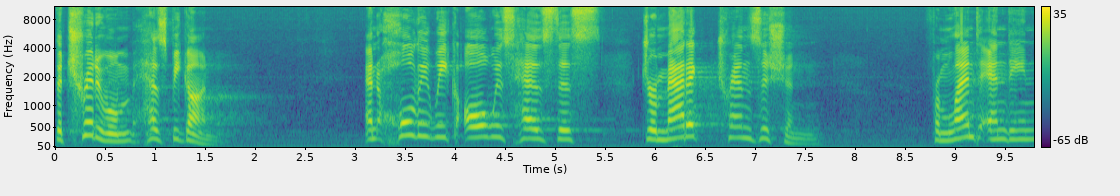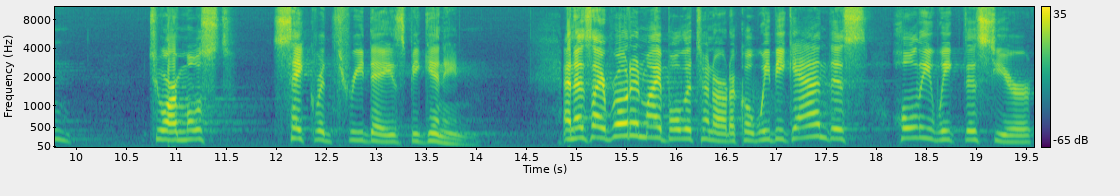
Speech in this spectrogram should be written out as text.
the Triduum has begun. And Holy Week always has this dramatic transition from Lent ending to our most sacred three days beginning. And as I wrote in my bulletin article, we began this Holy Week this year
